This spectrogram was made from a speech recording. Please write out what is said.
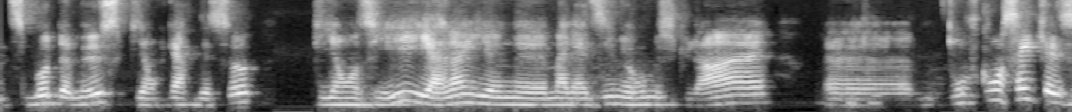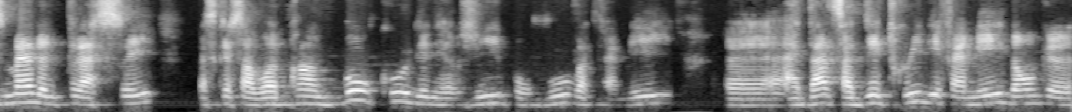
petit bout de muscle, puis ils ont regardé ça, puis ils ont dit Alain, il y a une maladie neuromusculaire. Euh, On vous conseille quasiment de le placer parce que ça va prendre beaucoup d'énergie pour vous, votre famille. Euh, à date, ça détruit des familles, donc euh,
